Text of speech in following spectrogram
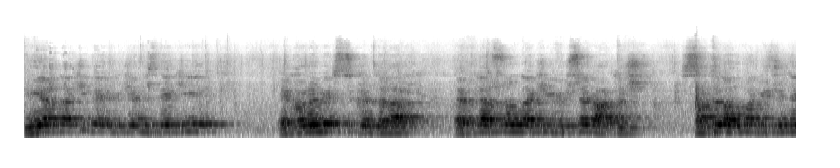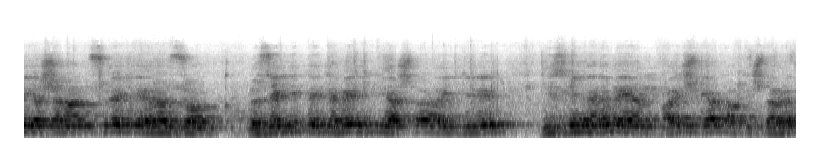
Dünyadaki ve ülkemizdeki ekonomik sıkıntılar, enflasyondaki yüksek artış, satın alma gücünde yaşanan sürekli erozyon, özellikle temel ihtiyaçlarla ilgili dizginlenemeyen fahiş fiyat artışları,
